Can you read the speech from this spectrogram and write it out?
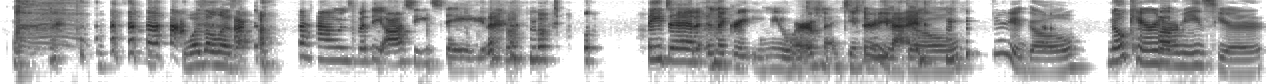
it was Alyssa. the hounds, but the Aussies stayed. they did in the Great Emu War of 1939. There you go. There you go. No Karen Well- armies here.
